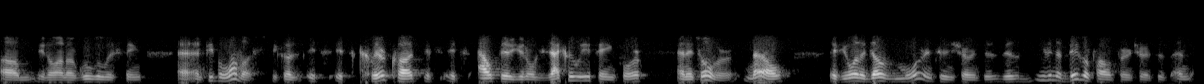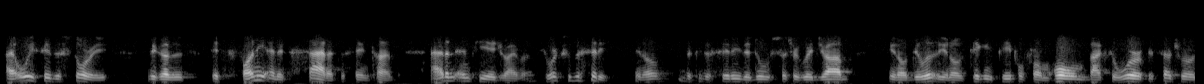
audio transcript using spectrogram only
um, you know, on our Google listing, and, and people love us because it's it's clear cut. It's it's out there. You know exactly what you're paying for, and it's over. Now, if you want to delve more into insurances, there's even a bigger problem for insurances. And I always say this story because it's it's funny and it's sad at the same time. I had an MTA driver. He works for the city. You know, the, the city. They're doing such a great job. You know, deli- you know, taking people from home back to work, etc.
